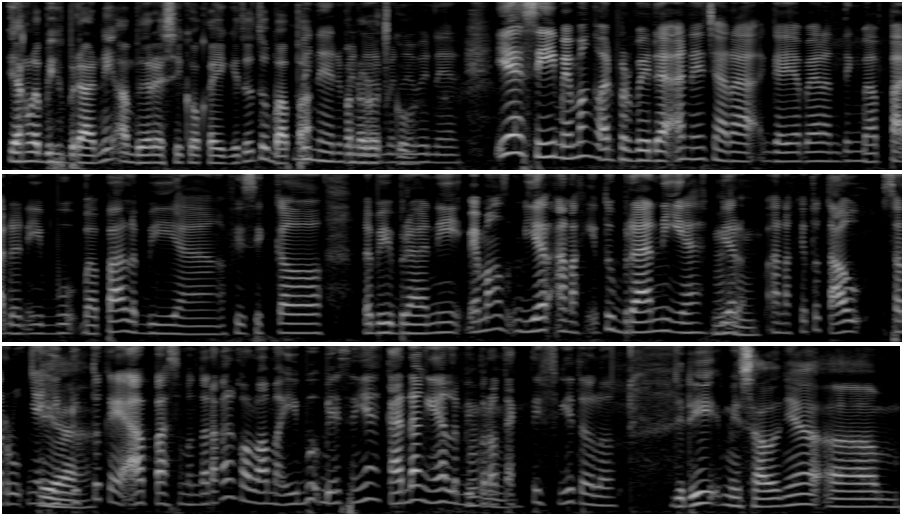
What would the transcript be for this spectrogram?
yang lebih berani ambil resiko kayak gitu tuh bapak bener, bener, menurutku. bener, bener. Iya sih, memang ada perbedaan ya cara gaya parenting bapak dan ibu. Bapak lebih yang physical, lebih berani. Memang biar anak itu berani ya, biar Mm-mm. anak itu tahu serunya Iya. hidup tuh kayak apa. Sementara kan kalau sama ibu biasanya kadang ya lebih Mm-mm. protektif gitu loh. Jadi misalnya em,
